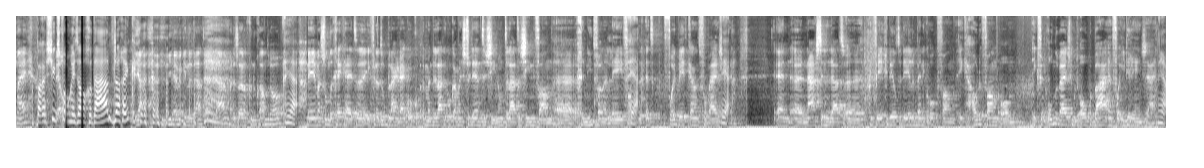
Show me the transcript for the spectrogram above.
mij. Parachutesprong is al gedaan, zag ik. Ja, die heb ik inderdaad al gedaan, maar er zijn nog genoeg andere op. Ja. Nee, maar zonder gekheid. Uh, ik vind het ook belangrijk, ook, maar dat laat ik ook aan mijn studenten zien, om te laten zien van uh, geniet van het leven. Ja. Het, voor je het weet kan het voorbij zijn. Ja. En uh, naast inderdaad uh, het privégedeelte delen ben ik ook van, ik hou ervan om, ik vind onderwijs moet openbaar en voor iedereen zijn. Ja.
